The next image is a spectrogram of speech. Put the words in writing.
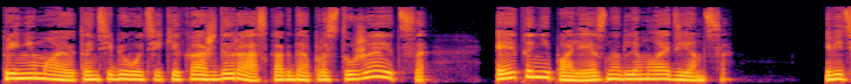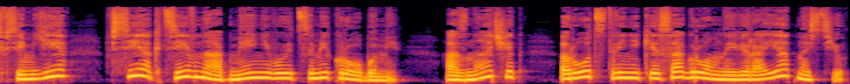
принимают антибиотики каждый раз, когда простужаются, это не полезно для младенца. Ведь в семье – все активно обмениваются микробами, а значит, родственники с огромной вероятностью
